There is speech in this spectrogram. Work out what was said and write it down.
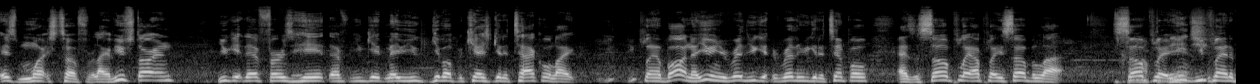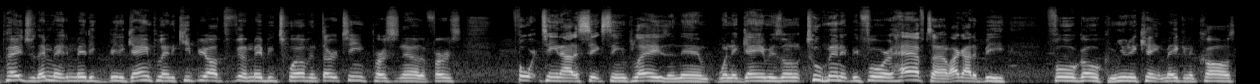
it's much tougher. Like if you're starting, you get that first hit, that you get maybe you give up a catch, get a tackle, like you, you playing ball now. You in your rhythm, you get the rhythm, you get a tempo. As a sub player, I play sub a lot. Sub player, you, you playing the Patriots, they made, made it be the game plan to keep you off the field, maybe 12 and 13 personnel the first 14 out of 16 plays. And then when the game is on two minutes before halftime, I got to be full go, communicate, making the calls.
